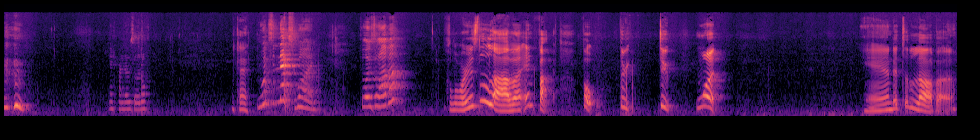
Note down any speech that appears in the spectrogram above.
Make my nose a little. Okay. What's the next one? Flows lava? Floor is lava in five, four, three, two, one. And it's a lava.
